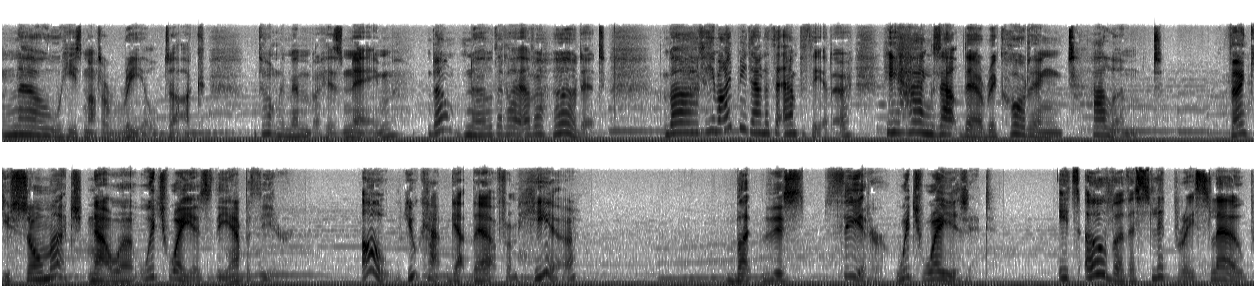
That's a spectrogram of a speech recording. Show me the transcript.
No, he's not a real duck. Don't remember his name. Don't know that I ever heard it. But he might be down at the amphitheater. He hangs out there recording talent. Thank you so much. Now, uh, which way is the amphitheater? Oh, you can't get there from here. But this theater, which way is it? It's over the slippery slope.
